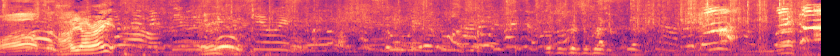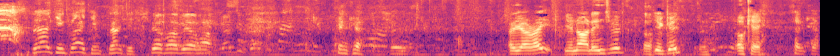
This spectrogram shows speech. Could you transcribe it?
Wow. Are you alright? 不要紧，不要紧，不要紧，不要怕，不要怕。看看， Are you alright? You're not injured? You're good? Okay. 看看。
